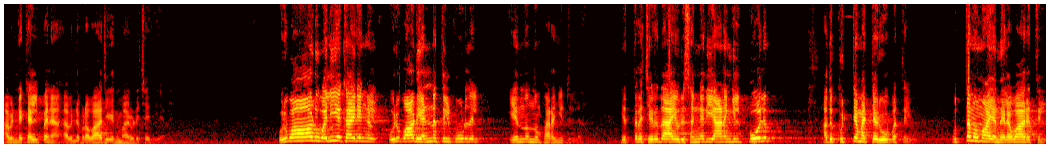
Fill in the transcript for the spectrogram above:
അവന്റെ കൽപ്പന അവന്റെ പ്രവാചകന്മാരുടെ ചര്യ. ഒരുപാട് വലിയ കാര്യങ്ങൾ ഒരുപാട് എണ്ണത്തിൽ കൂടുതൽ എന്നൊന്നും പറഞ്ഞിട്ടില്ല. എത്ര ചെറുതായ ഒരു സംഗതിയാണെങ്കിൽ പോലും അത് കുറ്റമറ്റ രൂപത്തിൽ ഉത്തമമായ നിലവാരത്തിൽ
